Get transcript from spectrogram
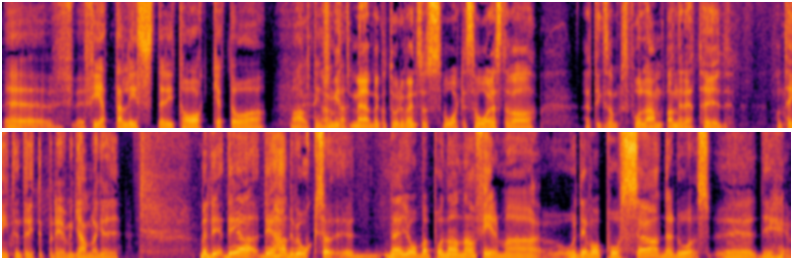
ja, eh, feta lister i taket och, och allting ja, sånt Mitt möbelkontor, det var inte så svårt. Det svåraste var att liksom få lampan i rätt höjd. De tänkte inte riktigt på det med gamla grejer. Men det, det, det, hade vi också eh, när jag jobbade på en annan firma och det var på Söder. Då, eh, det är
